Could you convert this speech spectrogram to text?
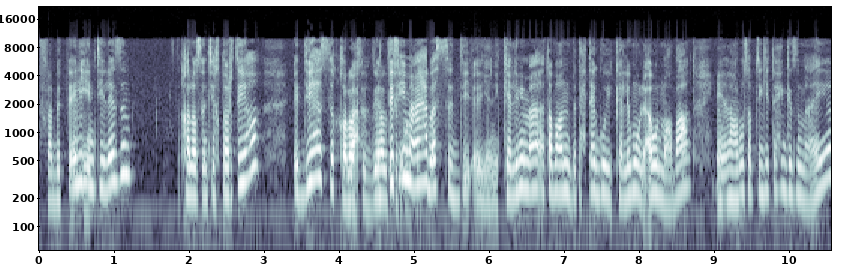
فبالتالي انت لازم خلاص انت اخترتيها اديها الثقة خلاص اديها اتفقي الثقة. معاها بس ادي يعني اتكلمي معاها طبعا بتحتاجوا يتكلموا الأول مع بعض. يعني. العروسة بتيجي تحجز معايا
